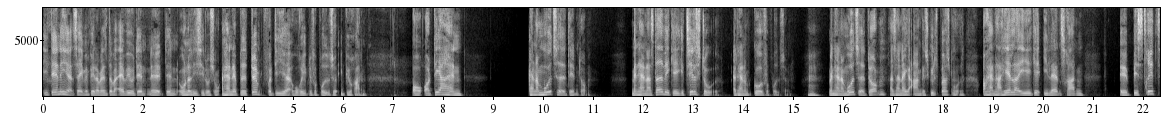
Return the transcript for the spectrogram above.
I denne her sag med Peter Madsen, der var- er vi jo i den, øh, den underlige situation, at han er blevet dømt for de her horrible forbrydelser i byretten. Og, og det har han... Han har modtaget den dom. Men han har stadigvæk ikke tilstået, at han har begået forbrydelserne. Mm. Men han har modtaget dommen, altså han har ikke anket skyldspørgsmålet, og han har heller ikke i landsretten øh, bestridt,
